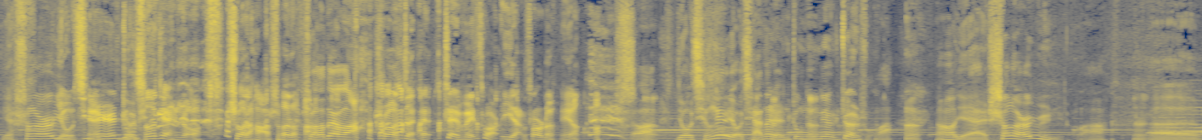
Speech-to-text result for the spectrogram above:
也生儿育有钱人终成眷属，说的好，说的好，说的对吧？说的对，这没错，一点错都没有。是吧？有情又有钱的人终成眷眷属了，嗯，然后也生儿育女了，嗯呃，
